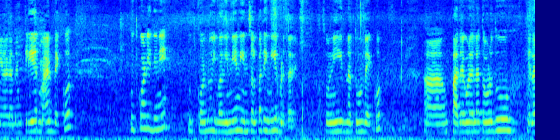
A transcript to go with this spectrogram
ಇವಾಗ ಅದನ್ನು ಕ್ಲಿಯರ್ ಮಾಡಬೇಕು. ಕುತ್ಕೊಂಡಿದ್ದೀನಿ. ಕುತ್ಕೊಂಡು ಇವಾಗ ಇನ್ನೇನು ಇನ್ನು ಸ್ವಲ್ಪ ನೀರು ಬಿಡ್ತಾರೆ. ಸೊ ನೀರನ್ನ ತುಂಬಬೇಕು. ಪಾತ್ರೆಗಳೆಲ್ಲ ತೊಳೆದು ಎಲ್ಲ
